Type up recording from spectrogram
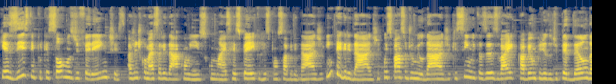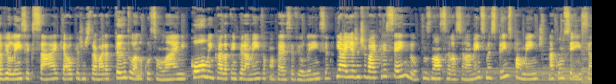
que existem porque somos diferentes, a gente começa a lidar com isso com mais respeito, responsabilidade, integridade, com espaço de humildade, que sim, muitas vezes vai caber um pedido de perdão da violência que sai, que é algo que a gente trabalha tanto lá no curso online, como em cada temperamento acontece a violência. E aí a gente vai crescendo nos nossos relacionamentos, mas principalmente na consciência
